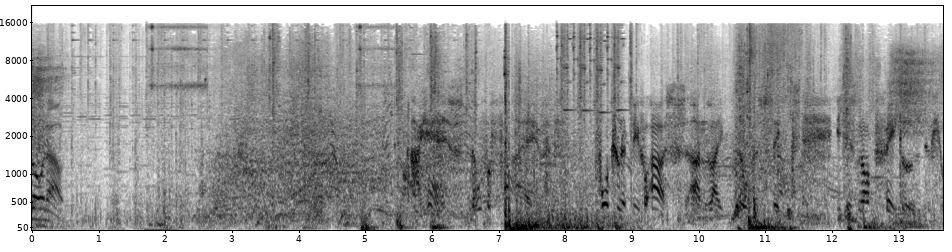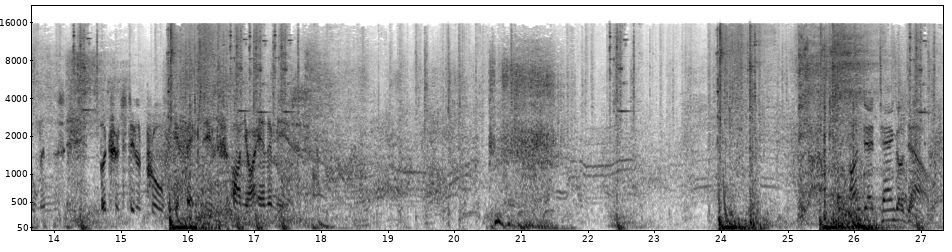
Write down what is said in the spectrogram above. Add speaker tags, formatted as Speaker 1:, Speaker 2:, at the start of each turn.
Speaker 1: Going out.
Speaker 2: Ah, yes, Nova 5. Fortunately for us, unlike Nova 6, it is not fatal to humans, but should still prove effective on your enemies.
Speaker 1: Undead Tango down.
